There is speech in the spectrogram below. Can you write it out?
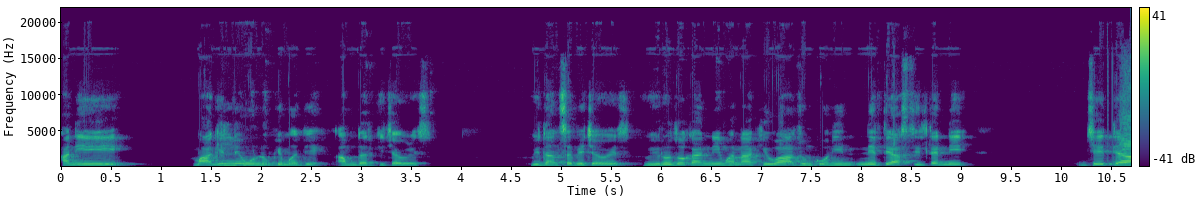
आणि मागील निवडणुकीमध्ये आमदारकीच्या वेळेस विधानसभेच्या वेळेस. विरोधकांनी म्हणा किंवा अजून कोणी नेते असतील त्यांनी जे त्या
